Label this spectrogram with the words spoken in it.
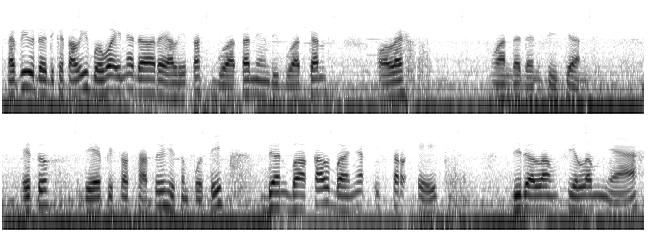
Tapi udah diketahui bahwa ini adalah realitas buatan yang dibuatkan oleh Wanda dan Vision. Itu di episode 1 hitam putih dan bakal banyak easter egg di dalam filmnya.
